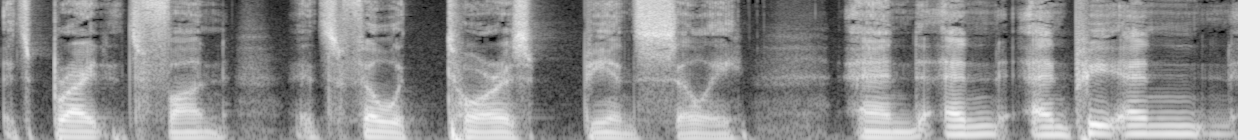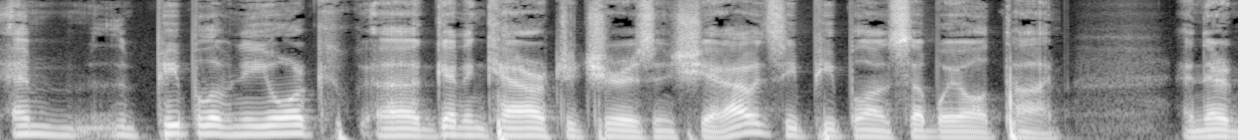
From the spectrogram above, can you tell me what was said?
It's bright. It's fun. It's filled with tourists being silly, and and and and and the people of New York uh, getting caricatures and shit. I would see people on subway all the time, and they're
